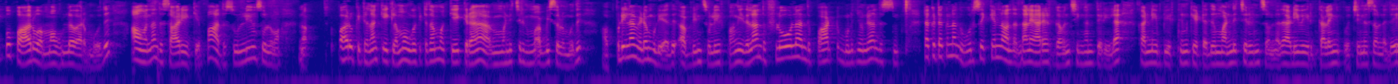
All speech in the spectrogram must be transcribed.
இப்போ பாரு அம்மா உள்ளே வரும்போது அவன் வந்து அந்த சாரியை கேட்பான். அதை சொல்லியும் சொல்லுவான். நான் பாரு தான் கேட்கலாமா? உங்ககிட்ட தான்மா கேட்குறேன். மன்னிச்சிருங்கம்மா அப்படி சொல்லும்போது அப்படிலாம் விட முடியாது அப்படின்னு சொல்லியிருப்பாங்க. இதெல்லாம் அந்த ஃப்ளோவில் அந்த பாட்டு முடிஞ்சோடனே அந்த டக்கு டக்குன்னு அந்த ஒரு செகண்டில் வந்ததுனால யார் யார் கவனிச்சிங்கன்னு தெரியல. கண்ணு எப்படி இருக்குன்னு கேட்டது மன்னிச்சிருன்னு சொன்னது அடிவயிறு கலங்கி போச்சுன்னு சொன்னது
